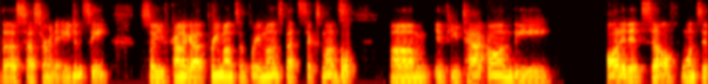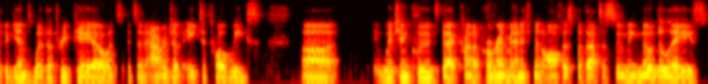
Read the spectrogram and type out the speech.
the assessor and agency. So you've kind of got three months and three months, that's six months. Um, if you tack on the audit itself, once it begins with a 3PAO, it's, it's an average of eight to 12 weeks. Uh, which includes that kind of program management office, but that's assuming no delays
